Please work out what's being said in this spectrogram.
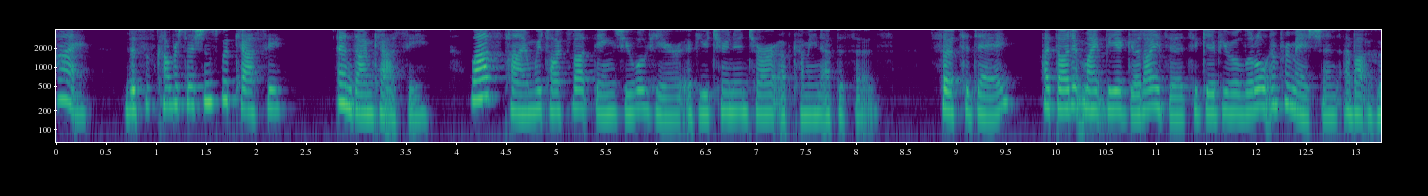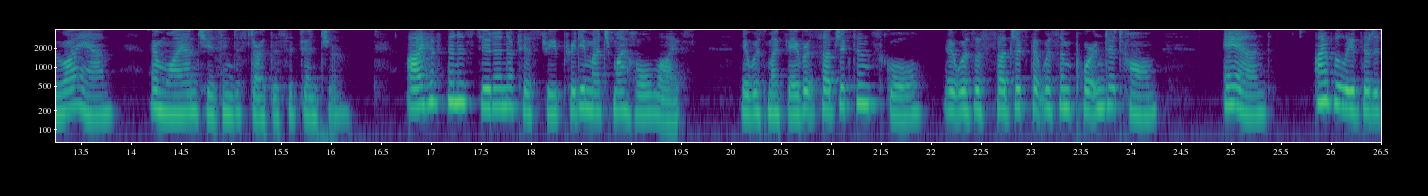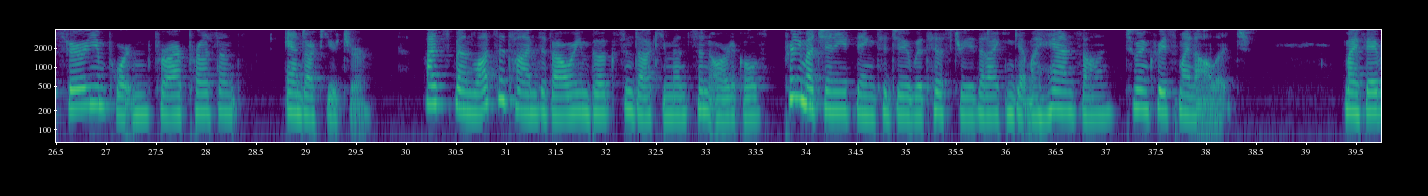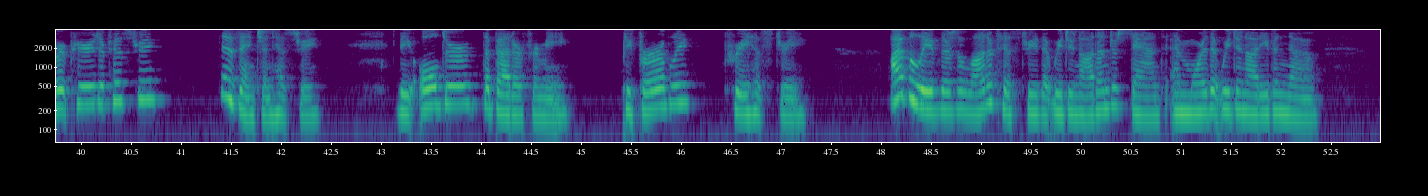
Hi, this is Conversations with Cassi, and I'm Cassi. Last time we talked about things you will hear if you tune into our upcoming episodes. So today, I thought it might be a good idea to give you a little information about who I am and why I'm choosing to start this adventure. I have been a student of history pretty much my whole life. It was my favorite subject in school, it was a subject that was important at home, and I believe that it's very important for our present and our future. I spend lots of time devouring books and documents and articles, pretty much anything to do with history that I can get my hands on to increase my knowledge. My favorite period of history is ancient history. The older, the better for me, preferably prehistory. I believe there's a lot of history that we do not understand and more that we do not even know.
